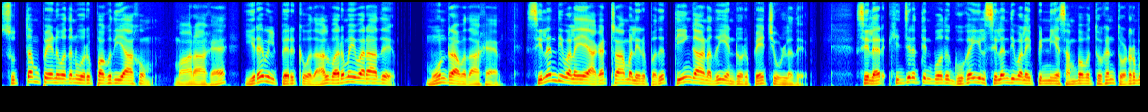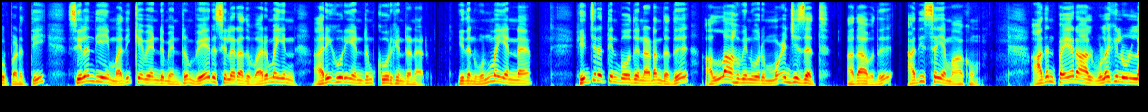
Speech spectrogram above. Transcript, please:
சுத்தம் பேணுவதன் ஒரு பகுதியாகும். மாறாக இரவில் பெருக்குவதால் வறுமை வராது. மூன்றாவதாக சிலந்தி வலையை அகற்றாமல் இருப்பது தீங்கானது என்றொரு பேச்சு உள்ளது. சிலர் ஹிஜ்ரத்தின் போது குகையில் சிலந்தி வலை பின்னிய சம்பவத்துடன் தொடர்புபடுத்தி சிலந்தியை மதிக்க வேண்டும் என்றும் வேறு சிலர் அது வறுமையின் அறிகுறி என்றும் கூறுகின்றனர். இதன் உண்மை என்ன? ஹிஜ்ரத்தின் போது நடந்தது அல்லாஹுவின் ஒரு மொய்ஜிசத் அதாவது அதிசயமாகும். அதன் பெயரால் உலகில் உள்ள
